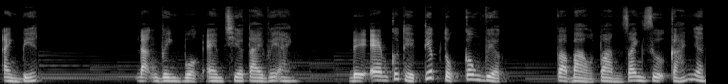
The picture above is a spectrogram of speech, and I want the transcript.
Anh biết, Đặng Vinh buộc em chia tay với anh để em có thể tiếp tục công việc và bảo toàn danh dự cá nhân.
